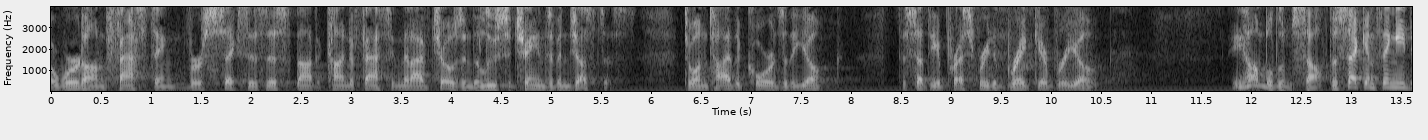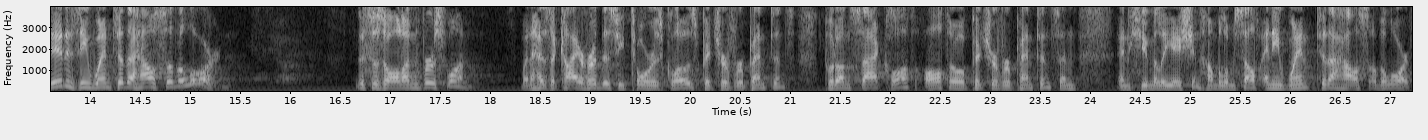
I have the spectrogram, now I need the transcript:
a word on fasting, verse 6. Is this not the kind of fasting that I've chosen to loose the chains of injustice, to untie the cords of the yoke, to set the oppressed free, to break every yoke? He humbled himself. The second thing he did is he went to the house of the Lord. This is all in verse 1. When Hezekiah heard this, he tore his clothes, picture of repentance, put on sackcloth, also a picture of repentance and, and humiliation, humble himself, and he went to the house of the Lord.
